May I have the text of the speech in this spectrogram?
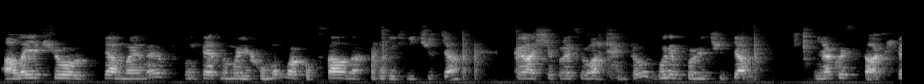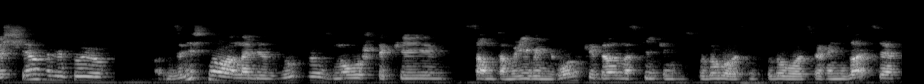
Але якщо для мене в конкретно моїх умовах, обставинах будуть відчуття краще працювати, то будемо по відчуттям якось так. Що ще аналізую? Звісно, аналізую знову ж таки сам там рівень гонки, да, наскільки мені сподобалась, не сподобалась організація.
